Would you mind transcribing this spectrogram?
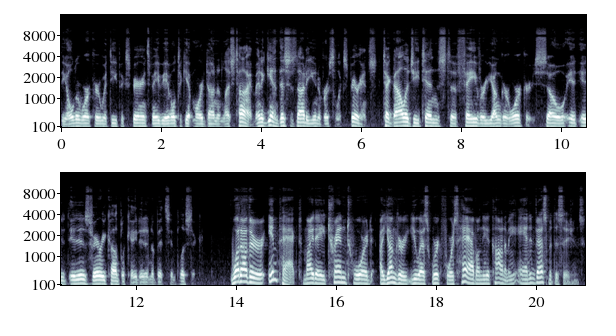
The older worker with deep experience may be able to get more done in less time. And again, this is not a universal experience. Technology tends to favor younger workers. So it, it, it is very complicated and a bit simplistic. What other impact might a trend toward a younger U.S. workforce have on the economy and investment decisions?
